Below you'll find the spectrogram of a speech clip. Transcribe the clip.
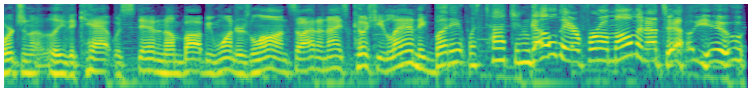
Fortunately, the cat was standing on Bobby Wonder's lawn, so I had a nice cushy landing, but it was touch and go there for a moment, I tell you.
